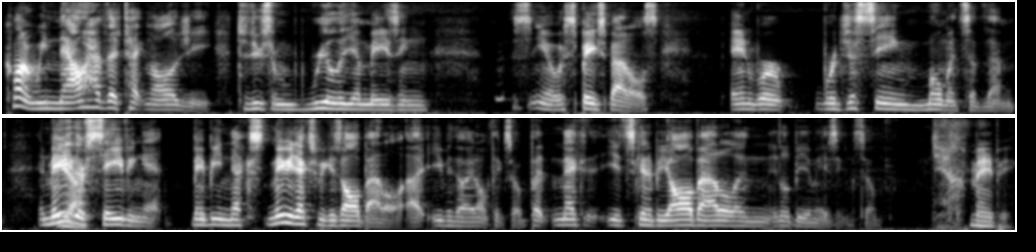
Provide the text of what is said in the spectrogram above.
come on, we now have the technology to do some really amazing, you know, space battles, and we're we're just seeing moments of them. And maybe Yeah. they're saving it. Maybe next maybe next week is all battle. Uh, even though I don't think so. But next it's going to be all battle, and it'll be amazing. So Yeah, maybe,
